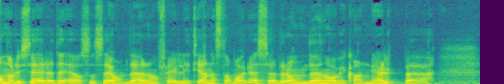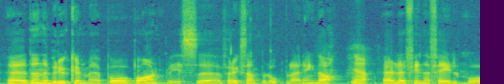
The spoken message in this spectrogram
analysere det og så se om det er noe feil i tjenestene våre, eller om det er noe vi kan hjelpe eh, denne brukeren med på, på annet vis, f.eks. opplæring, da. Ja. Eller finne feil på,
